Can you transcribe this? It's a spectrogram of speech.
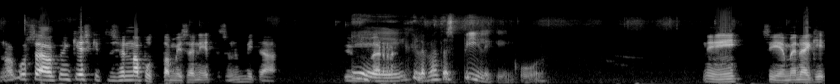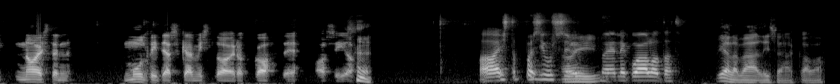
No kun sä oot niin keskittynyt sen naputtamiseen, niin et sä nyt mitään ymmärrä. Ei, kyllä mä tässä pilkin kuulun. Niin, siihen meneekin naisten multitaskäämistaidot kahteen asiaan. Haistapas Jussi Ai. nyt ennen kuin aloitat. Vielä vähän lisää kalaa.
